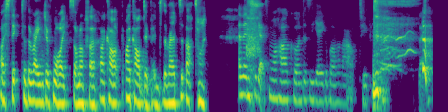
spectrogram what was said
I stick to the range of whites on offer. I can't, I can't dip into the reds at that time. And then she gets more hardcore and does a Jaeger bomb about two p.m. so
